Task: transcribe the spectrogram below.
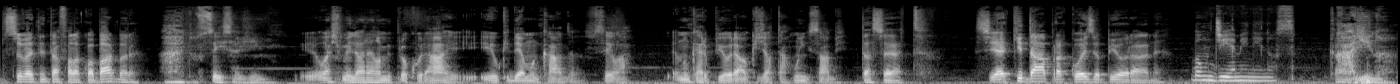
Você vai tentar falar com a Bárbara? Ai, não sei, Serginho. Eu acho melhor ela me procurar, eu que dei a mancada, sei lá. Eu não quero piorar o que já tá ruim, sabe? Tá certo. Se é que dá pra coisa piorar, né? Bom dia, meninos. Karina.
